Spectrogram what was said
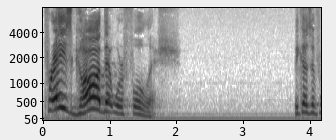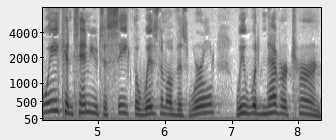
Praise God that we're foolish. Because if we continue to seek the wisdom of this world, we would never turn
